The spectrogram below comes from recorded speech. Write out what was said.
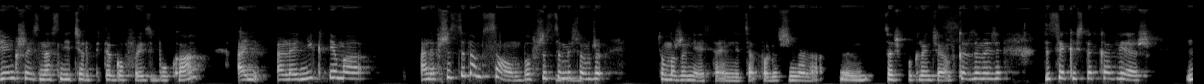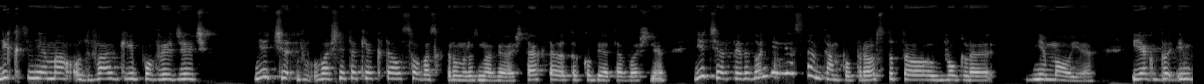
większość z nas nie cierpi tego Facebooka, ale nikt nie ma, ale wszyscy tam są, bo wszyscy mhm. myślą, że to może nie jest tajemnica Poliszynela, coś pokręciłam. W każdym razie to jest jakaś taka, wiesz, nikt nie ma odwagi powiedzieć, nie właśnie tak jak ta osoba, z którą rozmawiałeś, tak? Ta, ta kobieta właśnie. Nie cierpię tego, nie jestem tam po prostu, to w ogóle nie moje. I jakby im,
